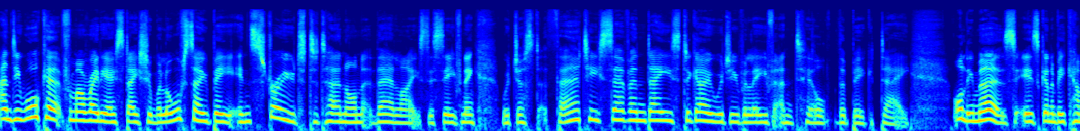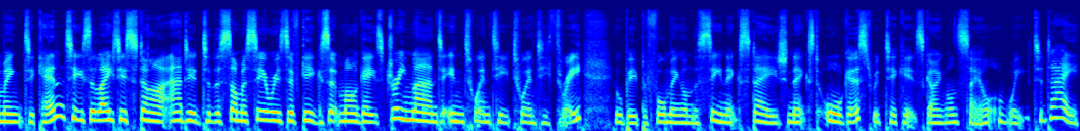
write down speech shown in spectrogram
Andy Walker from our radio station will also be in Strood to turn on their lights this evening, with just 37 days to go, would you believe, until the big day. Olly Murs is going to be coming to Kent. He's the latest star added to the summer series of gigs at Margate's Dreamland in 2023. He'll be performing on the scenic stage next August, with tickets going on sale a week today.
